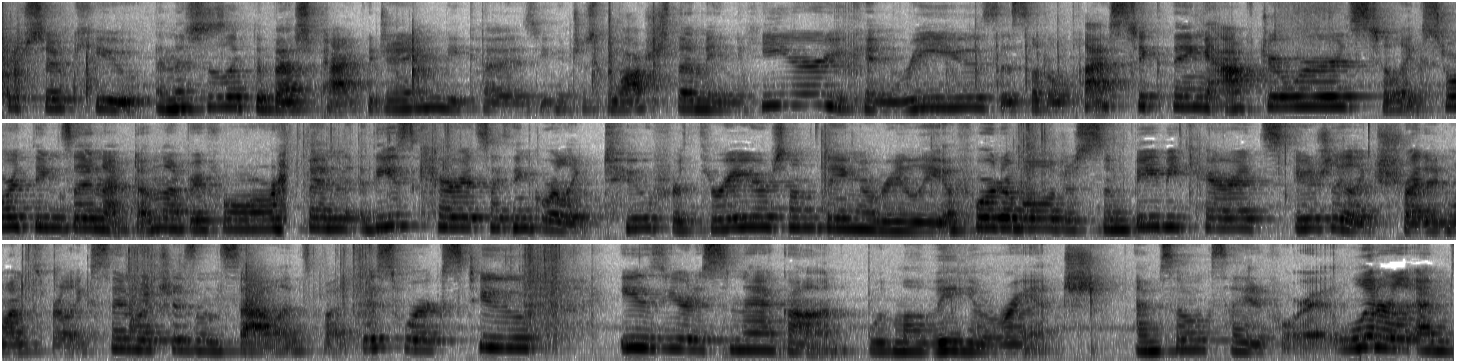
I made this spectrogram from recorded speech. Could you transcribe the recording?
They're so cute. And this is like the best packaging because you can just wash them in here. You can reuse this little plastic thing afterwards to like store things in. I've done that before. Then these carrots I think were like two for three or something, really affordable. Just some baby carrots, usually like shredded ones for like sandwiches and salads, but this works too easier to snack on with my vegan ranch. I'm so excited for it. Literally, I'm,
